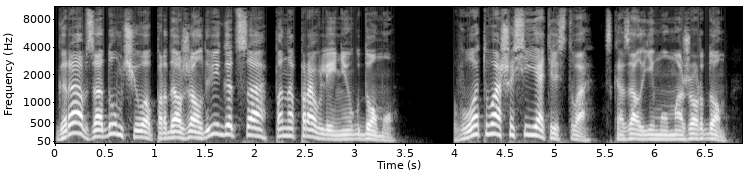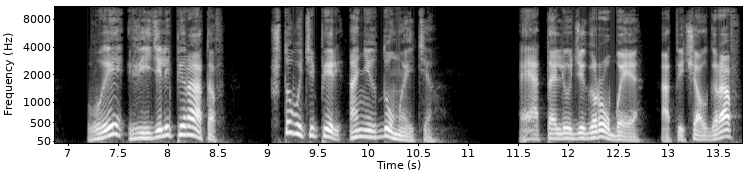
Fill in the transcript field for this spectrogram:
Граф задумчиво продолжал двигаться по направлению к дому. «Вот ваше сиятельство», — сказал ему мажордом. «Вы видели пиратов. Что вы теперь о них думаете?» «Это люди грубые», — отвечал граф,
